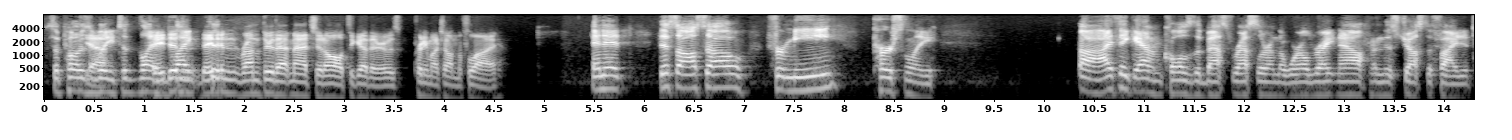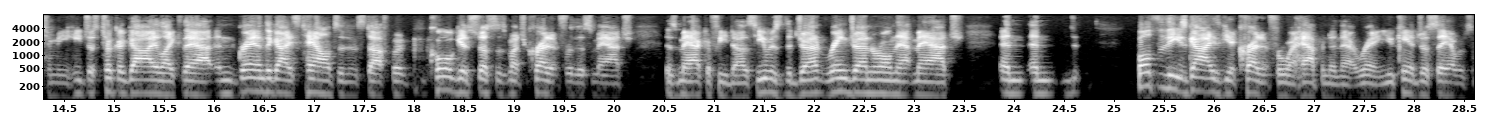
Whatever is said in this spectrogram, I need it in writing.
supposedly to like they didn't like they the- didn't run through that match at all together. It was pretty much on the fly. and it this also for me personally uh, i think adam cole's the best wrestler in the world right now and this justified it to me he just took a guy like that and granted the guy's talented and stuff but cole gets just as much credit for this match as mcafee does he was the gen- ring general in that match and and th- both of these guys get credit for what happened in that ring you can't just say it was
